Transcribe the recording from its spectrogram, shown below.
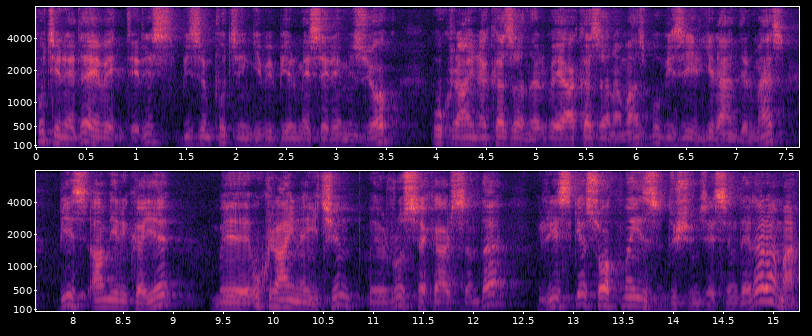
Putin'e de evet deriz. Bizim Putin gibi bir meselemiz yok. Ukrayna kazanır veya kazanamaz bu bizi ilgilendirmez. Biz Amerika'yı e, Ukrayna için e, Rusya karşısında riske sokmayız düşüncesindeler ama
